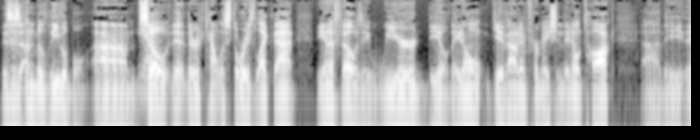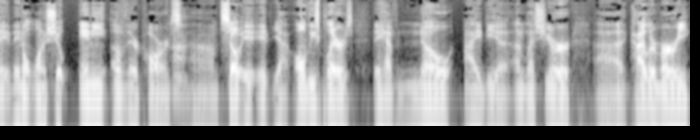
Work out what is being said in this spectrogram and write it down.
this is unbelievable. Um, Yeah. So th- there are countless stories like that. The NFL is a weird deal. They don't give out information. They don't talk. Uh, they, they they don't want to show any of their cards. Um, so it, it yeah, all these players they have no idea unless you're uh, Kyler Murray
